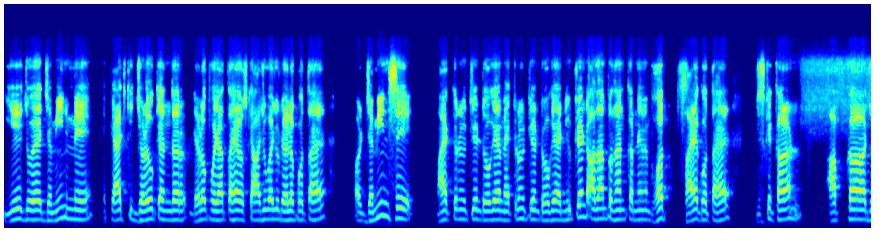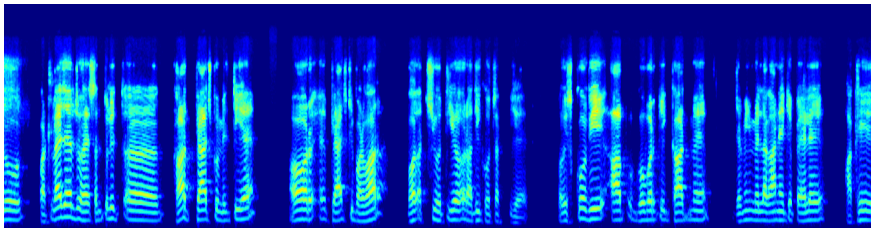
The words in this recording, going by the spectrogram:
ये जो है ज़मीन में प्याज की जड़ों के अंदर डेवलप हो जाता है, उसके आजू बाजू डेवलप होता है और ज़मीन से माइक्रोन्यूट्रिएंट हो गया मैक्रोन्यूट्रिएंट हो गया न्यूट्रिएंट आदान प्रदान करने में बहुत सहायक होता है, जिसके कारण आपका जो फर्टिलाइज़र जो है, संतुलित खाद प्याज को मिलती है और प्याज की बढ़वार बहुत अच्छी होती है और अधिक हो सकती है। तो इसको भी आप गोबर की खाद में ज़मीन में लगाने के पहले आखिरी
